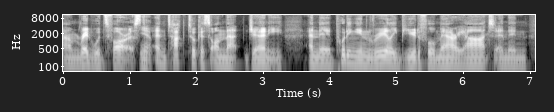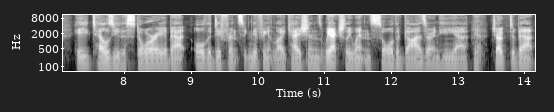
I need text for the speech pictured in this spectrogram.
um, Redwoods forest. Yep. And Tuck took us on that journey. And they're putting in really beautiful Maori art. And then he tells you the story about all the different significant locations. We actually went and saw the geyser and he uh, Yep. joked about,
